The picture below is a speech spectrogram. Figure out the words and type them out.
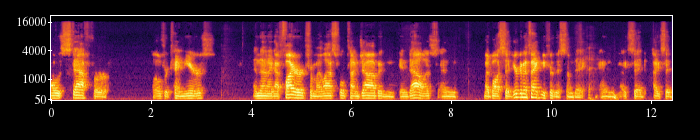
I was staff for over ten years, and then I got fired from my last full time job in in Dallas, and my boss said, "You're going to thank me for this someday," and I said, "I said,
